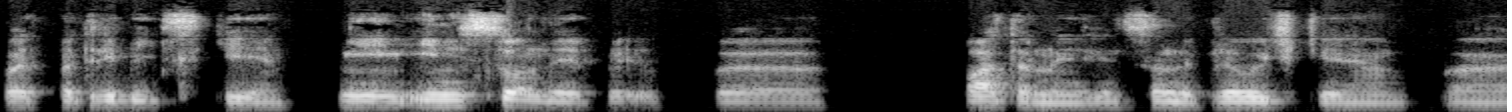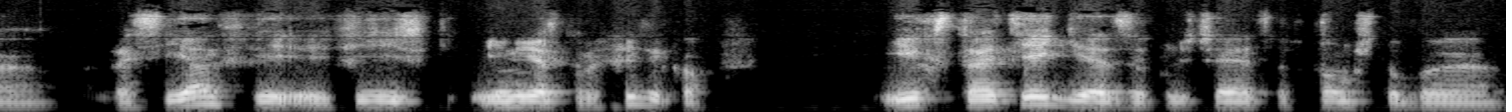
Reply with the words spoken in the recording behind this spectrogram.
потребительские, инвестиционные э, паттерны, инвестиционные привычки э, россиян, физических, инвесторов, физиков, их стратегия заключается в том, чтобы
